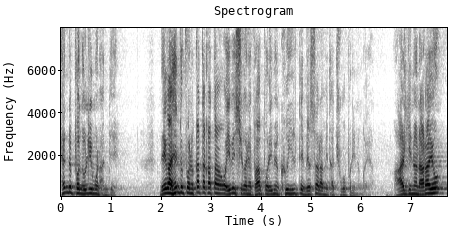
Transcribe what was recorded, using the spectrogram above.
핸드폰 울리면 안 돼. 내가 핸드폰을 까딱까딱하고 예배 시간에 봐버리면 그 일대 몇 사람이 다 죽어버리는 거예요. 알기는 알아요?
